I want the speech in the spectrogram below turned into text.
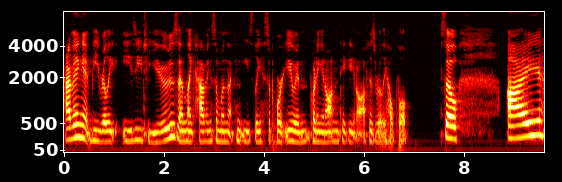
having it be really easy to use and like having someone that can easily support you in putting it on and taking it off is really helpful. So I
